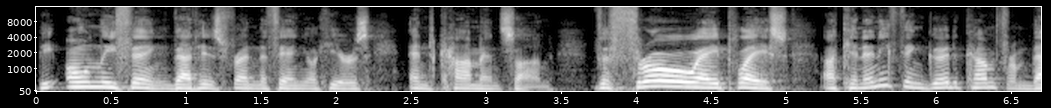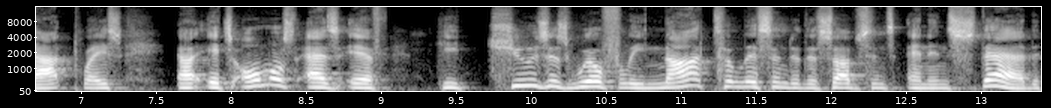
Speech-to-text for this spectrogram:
the only thing that his friend Nathaniel hears and comments on. The throwaway place. Uh, can anything good come from that place? Uh, it's almost as if he chooses willfully not to listen to the substance and instead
